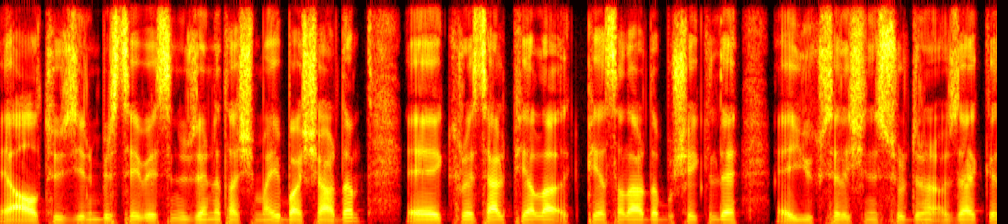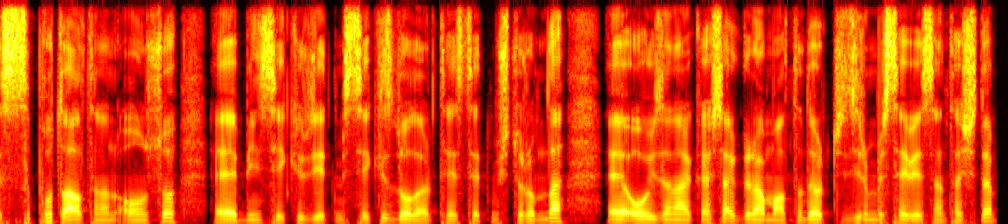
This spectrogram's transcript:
e, 621 seviyesinin üzerine taşımayı başardı. E, küresel piyala, piyasalarda bu şekilde e, yükselişini sürdüren özellikle spot altının onsu e, 1878 doları test etmiş durumda. E, o yüzden arkadaşlar gram altını 421 seviyesine taşıdı.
